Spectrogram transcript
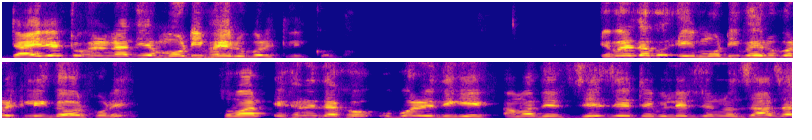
ডাইরেক্ট ওখানে না দিয়ে মডিফাইয়ের উপরে ক্লিক করব। এবারে দেখো এই মডিফাইয়ের উপরে ক্লিক দেওয়ার পরে, তোমার এখানে দেখো উপরের দিকে আমাদের যে যে টেবিলের জন্য যা যা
